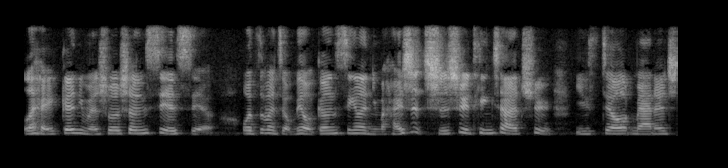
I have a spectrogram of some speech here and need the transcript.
来跟你们说声谢谢。 我这么久没有更新了，你们还是持续听下去。You still manage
